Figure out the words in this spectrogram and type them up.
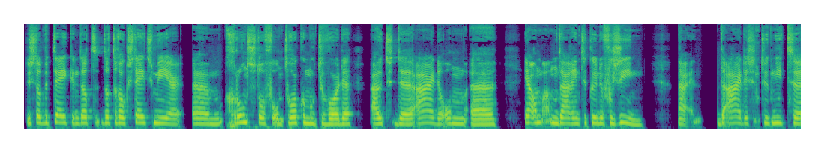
Dus dat betekent dat, dat er ook steeds meer um, grondstoffen ontrokken moeten worden uit de aarde om, uh, ja, om, om daarin te kunnen voorzien. Nou, de aarde is natuurlijk niet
